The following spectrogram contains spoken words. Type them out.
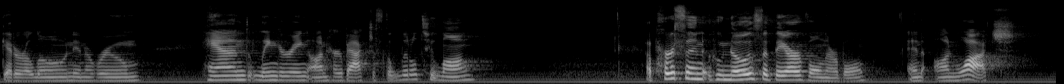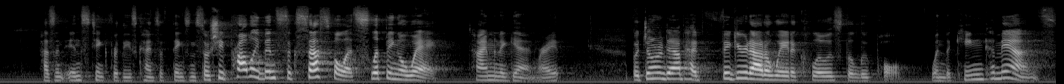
get her alone in a room, hand lingering on her back just a little too long. A person who knows that they are vulnerable and on watch has an instinct for these kinds of things. And so she'd probably been successful at slipping away time and again, right? But Jonadab had figured out a way to close the loophole. When the king commands,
